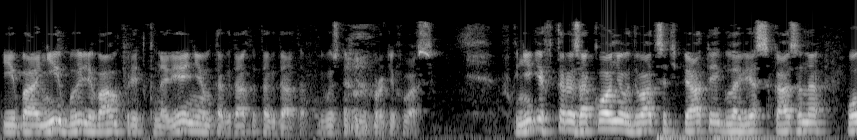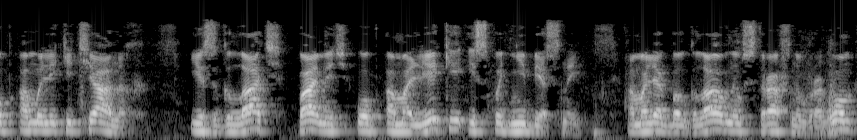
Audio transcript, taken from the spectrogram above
ибо они были вам преткновением тогда-то, тогда-то, и выступили против вас. В книге Второзакония в 25 главе сказано об амаликитянах. «Изгладь память об Амалеке из Поднебесной». Амалек был главным страшным врагом,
